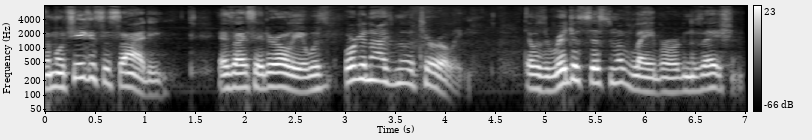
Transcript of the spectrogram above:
The Mochica Society, as I said earlier, was organized militarily. There was a rigid system of labor organization.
